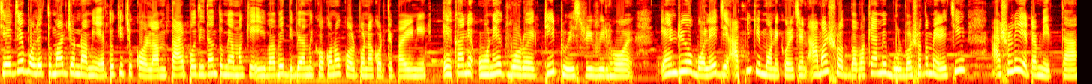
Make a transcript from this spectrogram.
যে যে বলে, তোমার জন্য আমি এত কিছু করলাম, তার প্রতিদান তুমি আমাকে এইভাবে দিবে, আমি কখনো কল্পনা করতে পারিনি। এখানে অনেক বড় একটি টুইস্ট রিভিল হয়। অ্যান্ড্রিও বলে যে, আপনি কি মনে করেছেন, আমার সৎ বাবাকে আমি ভুলবশত মেরেছি? আসলেই এটা মিথ্যা।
